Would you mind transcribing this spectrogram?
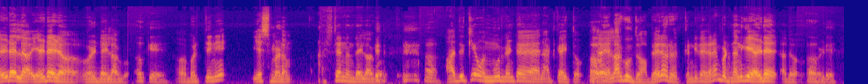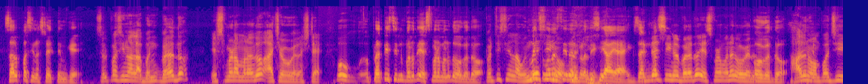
ಎರಡೇ ಎರಡೇ ವರ್ಡ್ ಡೈಲಾಗು ಓಕೆ ಬರ್ತೀನಿ. ಎಸ್ ಮೇಡಮ್ ಅಷ್ಟೇ ನನ್ನ ಡೈಲಾಗು. ಅದಕ್ಕೆ ಒಂದ್ ಮೂರ್ ಗಂಟೆ ನಾಟಕ ಇತ್ತು. ಎಲ್ಲರಿಗೂ ಬೇರೆಯವರು ಖಂಡಿತ ಇದ್ದಾರೆ ಬಟ್ ನನಗೆ ಎರಡೇ ಅದು ಸ್ವಲ್ಪ ಸೀನ್ ಅಷ್ಟೇ ಇತ್ತು ನಿಮಗೆ? ಸ್ವಲ್ಪ ಸೀನ್ ಅಲ್ಲ ಬಂದ್ ಬರೋದು ಎಸ್ ಮೇಡಮ್ ಅನ್ನೋದು ಆಚೆ ಹೋಗೋದು ಅಷ್ಟೇ. ಓ ಪ್ರತಿ ಸೀನ್ ಬರೋದು ಎಸ್ ಮೇಡಮ್ ಅನ್ನೋದು ಹೋಗೋದು? ಪ್ರತಿ ಸೀನ್ ಅಲ್ಲ ಒಂದೇ ಸೀನ್ ಒಂದೇ ಸೀನ್ ಬರೋದು ಎಸ್ ಮೇಡಮ್ ಅನ್ನೋದು ಹೋಗೋದು. ಹೋಗೋದು. ಅದು ನಮ್ಮ ಅಪ್ಪಾಜಿ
